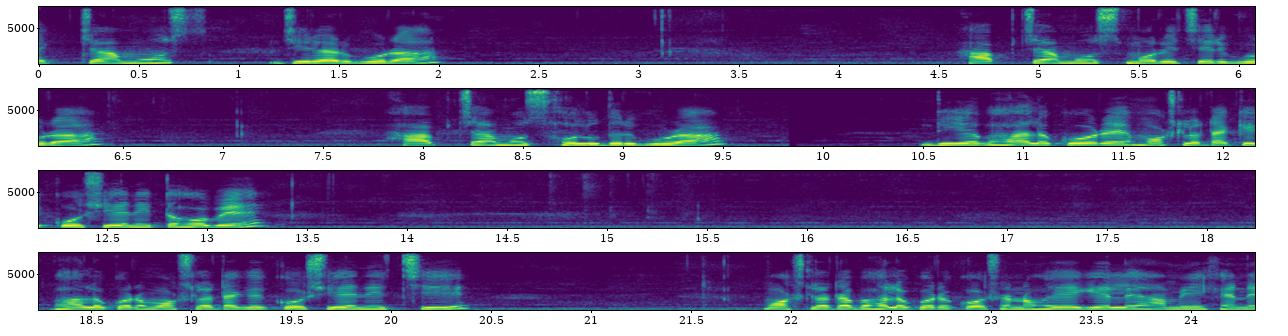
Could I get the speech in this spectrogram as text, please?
এক চামচ জিরার গুঁড়া, হাফ চামচ মরিচের গুঁড়া, হাফ চামচ হলুদের গুঁড়া। দিয়ে ভালো করে মশলাটাকে কষিয়ে নিতে হবে। ভালো করে মশলাটাকে কষিয়ে নিচ্ছি। মশলাটা ভালো করে কষানো হয়ে গেলে আমি এখানে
